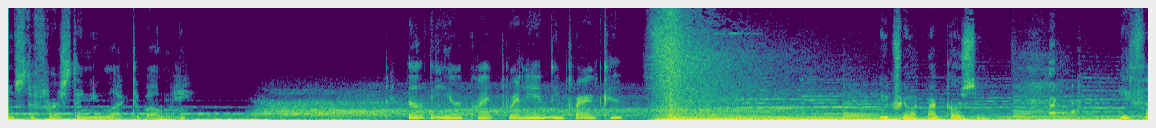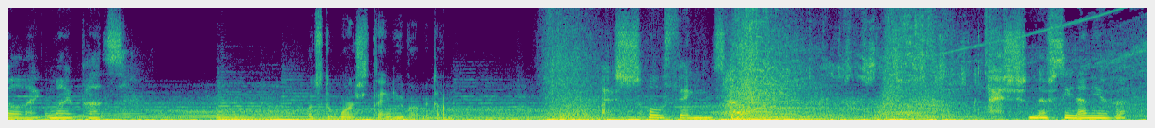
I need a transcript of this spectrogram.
What's the first thing you liked about me? I thought that you were quite brilliantly broken. You feel like my person? You feel like my person. What's the worst thing you've ever done? I saw things. I shouldn't have seen any of it.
